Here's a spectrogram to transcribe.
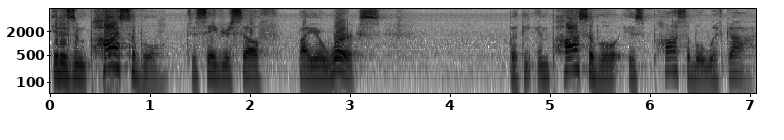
It is impossible to save yourself by your works, but the impossible is possible with God.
